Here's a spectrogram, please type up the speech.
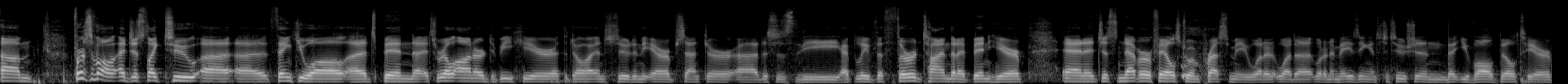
Um, first of all, I'd just like to uh, uh, thank you all. Uh, it's been uh, it's a real honor to be here at the Doha Institute in the Arab Center. Uh, this is the I believe the third time that I've been here, and it just never fails to impress me. What a, what a, what an amazing institution that you've all built here.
